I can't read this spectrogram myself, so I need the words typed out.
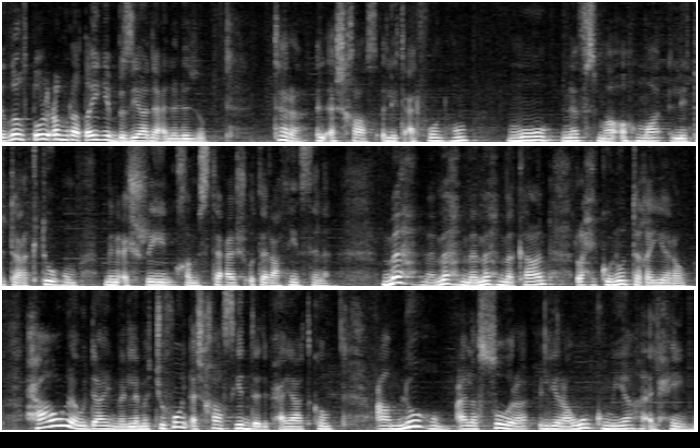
يظل طول عمره طيب بزيادة عن اللزوم. ترى الأشخاص اللي تعرفونهم مو نفس ما هم اللي أنتم تركتوهم من 20 و15 و30 سنة. مهما مهما مهما كان راح يكونون تغيروا. حاولوا دائما لما تشوفون أشخاص يدد بحياتكم عاملوهم على الصورة اللي يراونكم إياها الحين.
